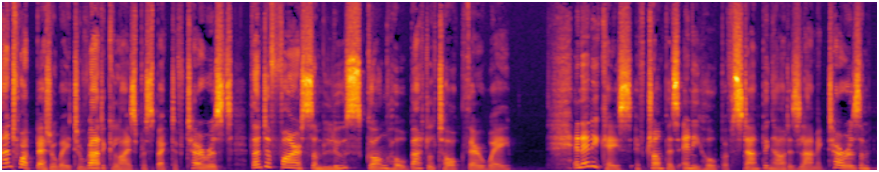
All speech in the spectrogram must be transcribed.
And what better way to radicalise prospective terrorists than to fire some loose, gung ho battle talk their way? In any case, if Trump has any hope of stamping out Islamic terrorism,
